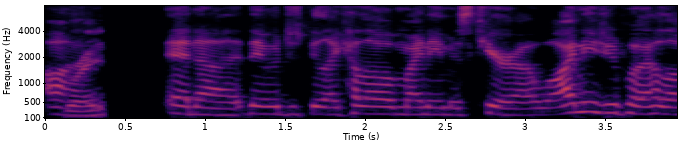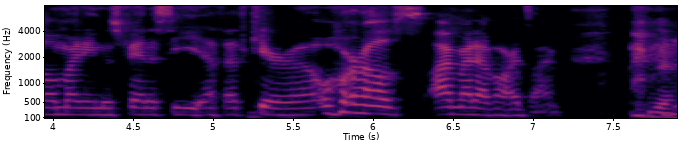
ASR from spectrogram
Um, right. And uh, they would just be like, "Hello, my name is Kira." Well, I need you to put "Hello, my name is Fantasy FF Kira," or else I might have a hard time. yeah,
